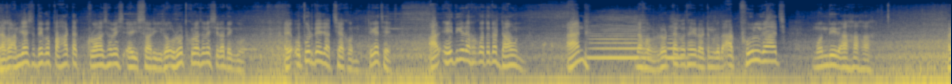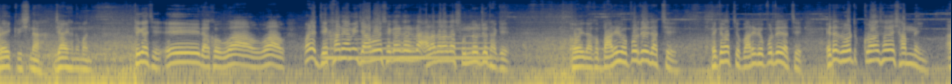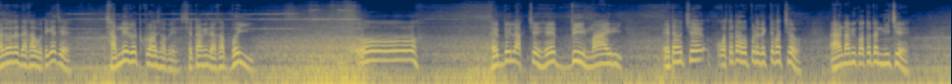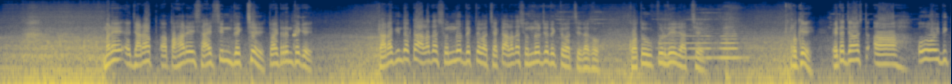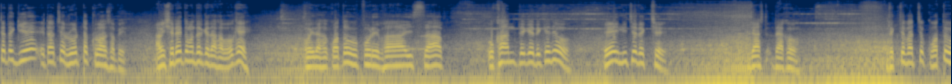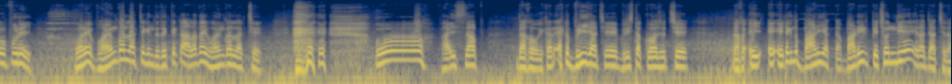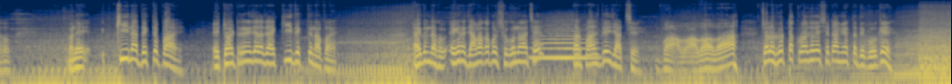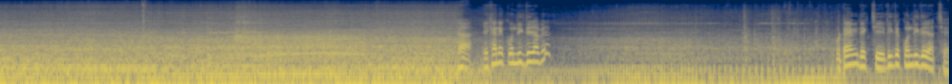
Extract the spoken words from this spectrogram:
দেখো, আমি জাস্ট দেখব পাহাড়টা ক্রস হবে, এই সরি রোড ক্রস হবে, সেটা দেখব। এই ওপর দিয়ে যাচ্ছে এখন, ঠিক আছে? আর এই দিকে দেখো কতটা ডাউন অ্যান্ড দেখো রোডটা কোথায় রটন কোথায়? আর ফুল গাছ, মন্দির আহা হা হরে কৃষ্ণা, জয় হনুমান। ঠিক আছে? এই দেখো ওয়াও ওয়াও মানে যেখানে আমি যাব, সেখানকার একটা আলাদা আলাদা সৌন্দর্য থাকে। ওই দেখো, বাড়ির ওপর দিয়ে যাচ্ছে। দেখতে পাচ্ছ? বাড়ির ওপর দিয়ে যাচ্ছে। এটা রোড ক্রস হবে সামনেই। আমি তোমাদের দেখাবো, ঠিক আছে? সামনেই রোড ক্রস হবে, সেটা আমি দেখাবই। ও হেভি লাগছে হেভি মাইরি। এটা হচ্ছে কতটা ওপরে, দেখতে পাচ্ছ? অ্যান্ড আমি কতটা নিচে। মানে যারা পাহাড়ে সাইড সিন দেখছে টয় ট্রেন থেকে, তারা কিন্তু একটা আলাদা সুন্দর দেখতে পাচ্ছে, একটা আলাদা সৌন্দর্য দেখতে পাচ্ছে, দেখো, কত উপর দিয়ে যাচ্ছে। ওকে, এটা জাস্ট ওই দিকটাতে গিয়ে এটা হচ্ছে রোডটা ক্রস হবে। আমি সেটাই তোমাদেরকে দেখাবো, ওকে? ওই দেখো, কত উপরে, ভাই সাপ ওখান থেকে দেখেছ? এই নিচে দেখছে। জাস্ট দেখো, দেখতে পাচ্ছ কত উপরে। মানে ভয়ঙ্কর লাগছে কিন্তু, দেখতে একটা আলাদাই ভয়ঙ্কর লাগছে। ও ভাই সাপ দেখো এখানে একটা ব্রিজ আছে ব্রিজটা ক্রস হচ্ছে। দেখো এই এটা কিন্তু বাড়ি একটা, বাড়ির পেছন দিয়ে এরা যাচ্ছে, দেখো। মানে কি না দেখতে পায়, এই টয় ট্রেনে যারা যায়, কি দেখতে না পায়। একদম দেখো, এখানে জামা কাপড় শুকনো আছে, তার পাশ দিয়েই যাচ্ছে। বাহ বাহ বাহ বাহ। চলো রোডটা ক্রস হবে, সেটা আমি একটা দেখব ওকে হ্যাঁ এখানে কোন দিক দিয়ে যাবে? ওটাই আমি দেখছি, এদিক দিয়ে কোন দিক দিয়ে যাচ্ছে?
